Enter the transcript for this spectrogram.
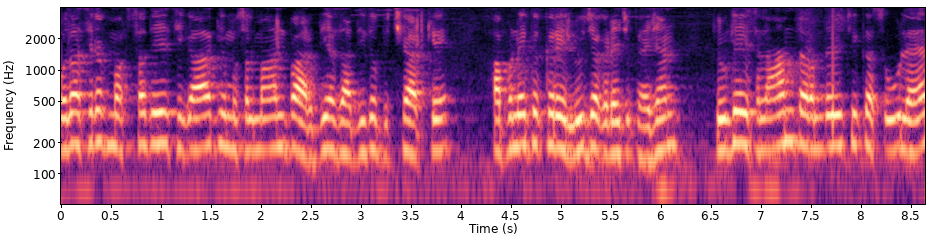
ਉਹਦਾ ਸਿਰਫ ਮਕਸਦ ਇਹ ਸੀਗਾ ਕਿ ਮੁਸਲਮਾਨ ਭਾਰਤ ਦੀ ਆਜ਼ਾਦੀ ਤੋਂ ਪਿੱਛੇ ਹਟ ਕੇ ਆਪਣੇ ਇੱਕ ਘਰੇਲੂ ਝਗੜੇ 'ਚ ਪੈ ਜਾਣ। ਕਿਉਂਕਿ ਇਸਲਾਮ ਧਰਮ ਦੇ ਵਿੱਚ ਇੱਕ ਅਸੂਲ ਹੈ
